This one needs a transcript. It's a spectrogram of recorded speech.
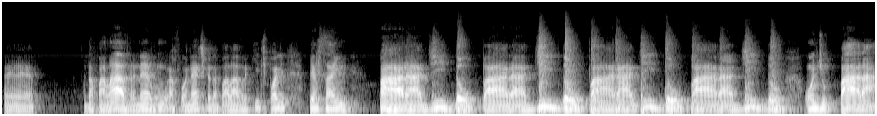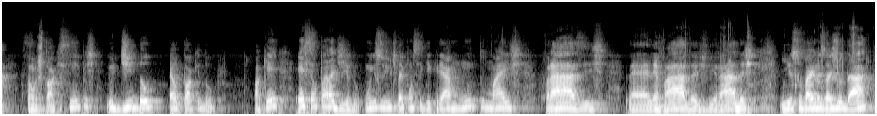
é, da palavra, né? a fonética da palavra aqui, a gente pode pensar em paradiddle, paradiddle, paradiddle, paradiddle, onde o para são os toques simples e o diddle é o toque duplo. Ok? Esse é o paradiddle. Com isso a gente vai conseguir criar muito mais frases, é, levadas, viradas, e isso vai nos ajudar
